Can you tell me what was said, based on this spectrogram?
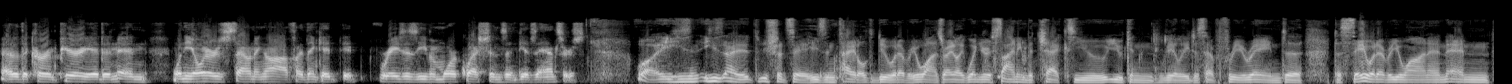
out of the current period. And, and when the owner is sounding off, I think it, it raises even more questions and gives answers. Well, he's he's I should say he's entitled to do whatever he wants, right? Like when you're signing the checks, you you can really just have free reign to to say whatever you want. And and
